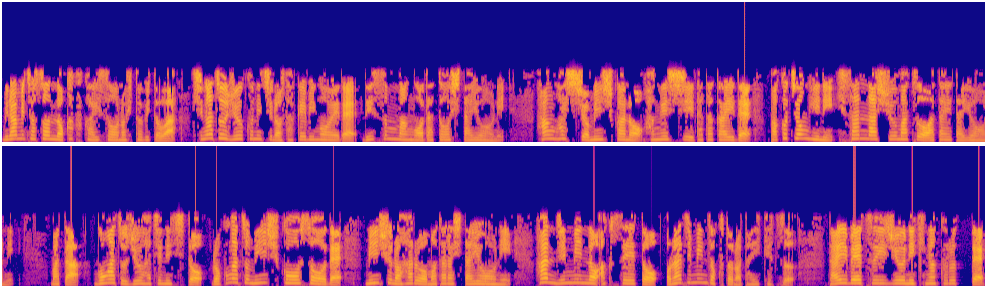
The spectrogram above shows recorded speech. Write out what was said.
南朝村の各階層の人々は4月19日の叫び声でリスンマンを打倒したように、反発書民主化の激しい戦いでパクチョンヒに悲惨な終末を与えたように、また、5月18日と6月民主構想で民主の春をもたらしたように、反人民の悪性と同じ民族との対決、対米追従に気が狂って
